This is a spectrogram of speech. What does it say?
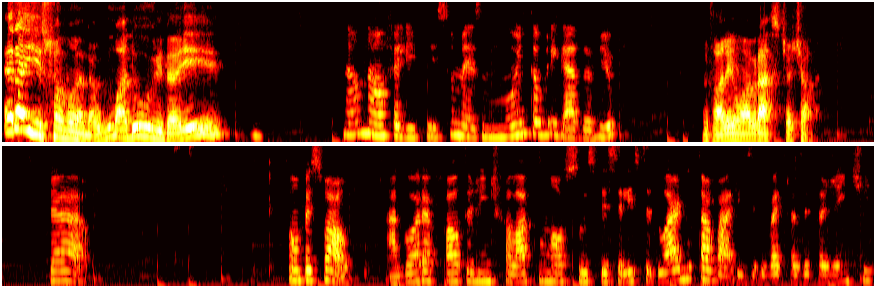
Era isso, Amanda. Alguma dúvida aí? Não, não, Felipe, isso mesmo. Muito obrigada, viu? Valeu, um abraço. Tchau, tchau. Tchau. Bom, pessoal, agora falta a gente falar com o nosso especialista Eduardo Tavares. Ele vai trazer para a gente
